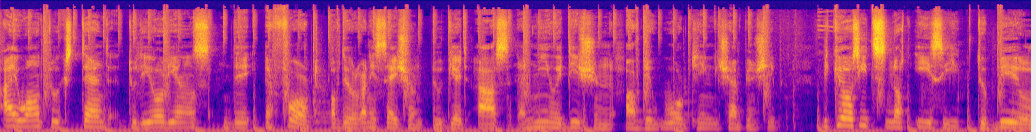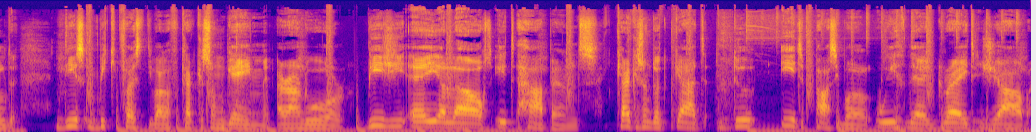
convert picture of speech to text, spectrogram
I want to extend to the audience the effort of the organization to get us a new edition of the World Team Championship, because it's not easy to build this big festival of Carcassonne game around the world. BGA allows it happens. Carcassonne.cat do it possible with their great job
